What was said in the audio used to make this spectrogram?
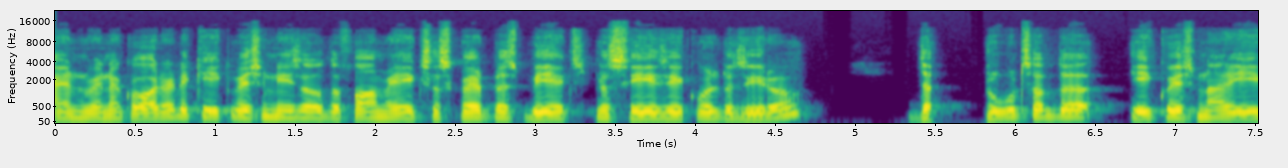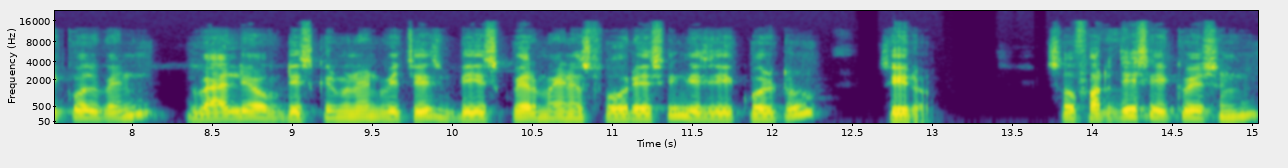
And when a quadratic equation is of the form ax square plus bx plus c is equal to 0, the roots of the equation are equal when value of discriminant which is b square minus 4ac is equal to 0. So for this equation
